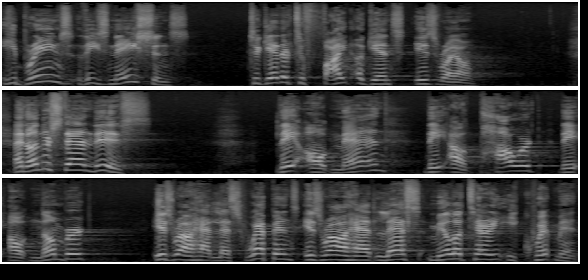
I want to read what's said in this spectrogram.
he brings these nations together to fight against Israel. And understand this they outmanned, they outpowered, they outnumbered. Israel had less weapons, Israel had less military equipment.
